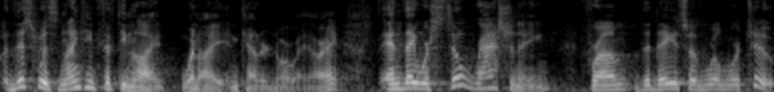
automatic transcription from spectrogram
This was 1959 when I encountered Norway, all right? And they were still rationing from the days of World War II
